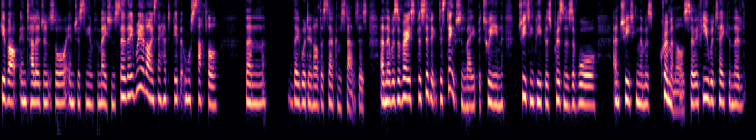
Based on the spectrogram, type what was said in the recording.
give up intelligence or interesting information. So they realized they had to be a bit more subtle than they would in other circumstances. And there was a very specific distinction made between treating people as prisoners of war and treating them as criminals. So if you were taken the,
